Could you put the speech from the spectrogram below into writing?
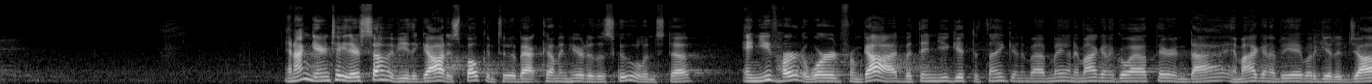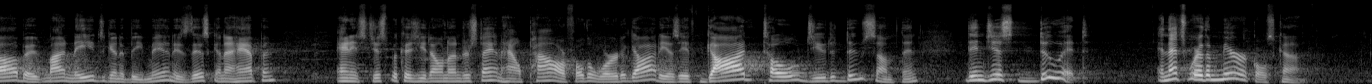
And I can guarantee you there's some of you that God has spoken to about coming here to the school and stuff, and you've heard a word from God, but then you get to thinking about, man, am I going to go out there and die? Am I going to be able to get a job? Is my needs going to be met? Is this going to happen? And it's just because you don't understand how powerful the Word of God is. If God told you to do something, then just do it. And that's where the miracles come.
